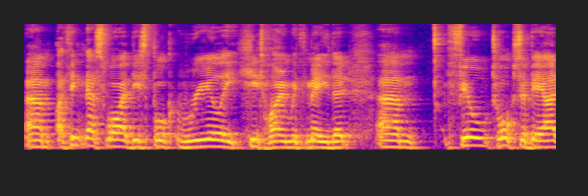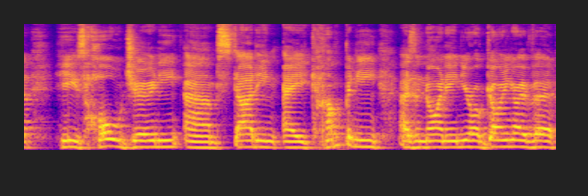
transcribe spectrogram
um, I think that's why this book really hit home with me that um, Phil talks about his whole journey, um, starting a company as a 19 year old, going over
